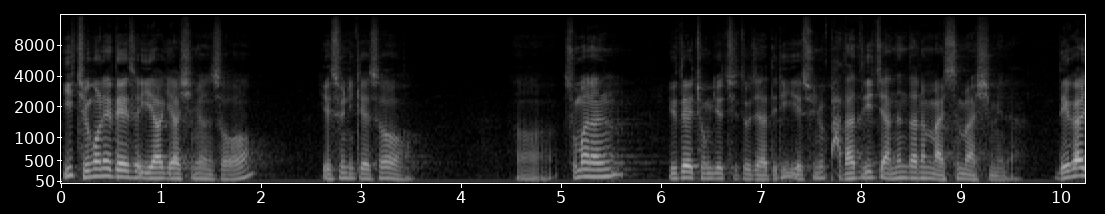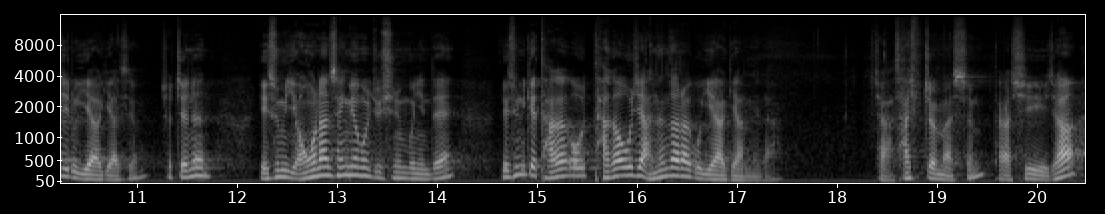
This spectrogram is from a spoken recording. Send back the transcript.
이 증언에 대해서 이야기하시면서 예수님께서 어, 수많은 유대 종교 지도자들이 예수님을 받아들이지 않는다는 말씀을 하십니다. 네 가지로 이야기하세요. 첫째는 예수님이 영원한 생명을 주시는 분인데 예수님께 다가오, 다가오지 않는다라고 이야기합니다. 자, 40절 말씀. 다 같이 시작.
